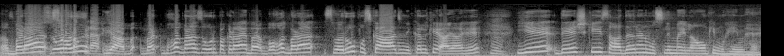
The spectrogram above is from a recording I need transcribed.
बड़ा स्वरूप या ब, ब, बहुत बड़ा ज़ोर पकड़ा है बहुत बड़ा स्वरूप उसका आज निकल के आया है। हम्म। ये देश की साधारण मुस्लिम महिलाओं की मुहिम है।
